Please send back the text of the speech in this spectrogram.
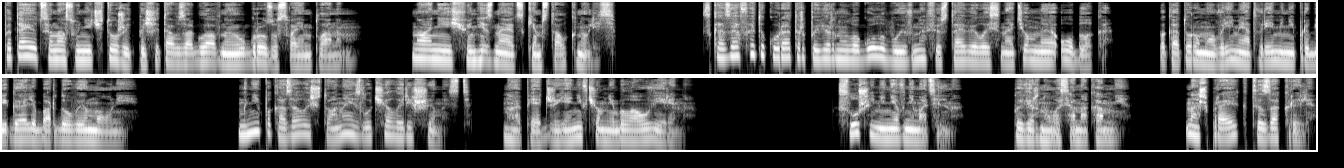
Пытаются нас уничтожить, посчитав за главную угрозу своим планом. Но они еще не знают, с кем столкнулись. Сказав это, куратор повернула голову и вновь уставилась на темное облако, по которому время от времени пробегали бордовые молнии. Мне показалось, что она излучала решимость, но опять же я ни в чем не была уверена. «Слушай меня внимательно», — повернулась она ко мне. «Наш проект закрыли,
